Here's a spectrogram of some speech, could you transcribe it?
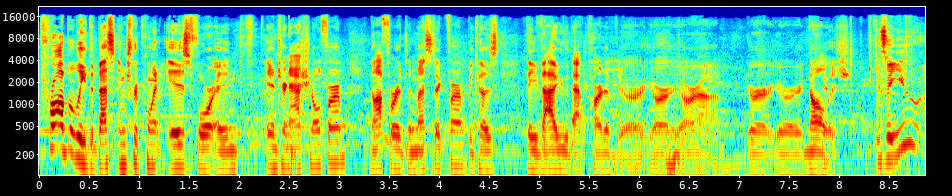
Probably the best entry point is for an international firm, not for a domestic firm, because they value that part of your your your uh, your, your knowledge. And so you,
